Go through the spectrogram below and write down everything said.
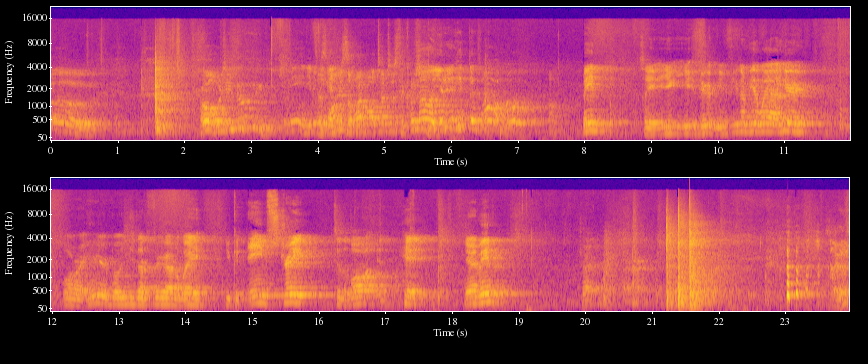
Oh. Bro, what are you doing? What do you mean? You didn't As even long as the white ball touches the cushion. No, you didn't hit the wall, bro. I mean, so you, you, you, if you're if you're gonna be away out here or right here, bro, you just gotta figure out a way you can aim straight to the ball and hit it. You know what I mean? Try it. Like this?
